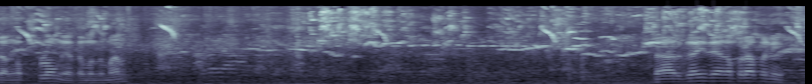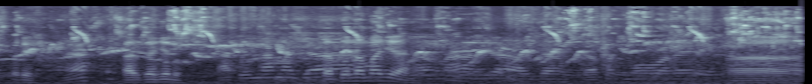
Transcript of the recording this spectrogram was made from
udah ngeplong ya teman-teman. Harganya dengan berapa nih, Pak? Hah? Harganya nih, Satu nama aja. satu nama aja. Dapat Ah,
